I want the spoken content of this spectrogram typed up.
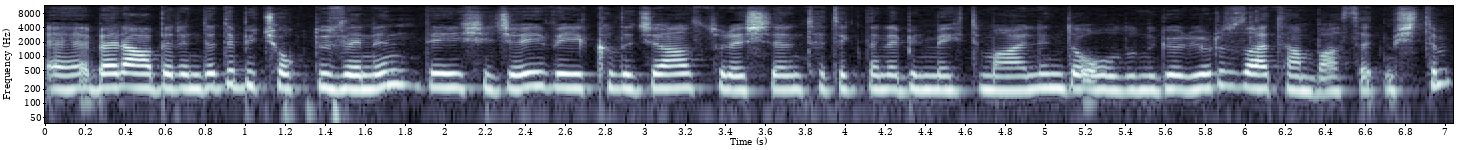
beraberinde de birçok düzenin değişeceği ve yıkılacağı süreçlerin tetiklenebilme ihtimalinin de olduğunu görüyoruz. Zaten bahsetmiştim.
